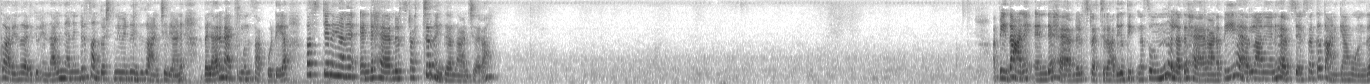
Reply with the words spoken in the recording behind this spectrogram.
അറിയുന്നതായിരിക്കും. എന്നാലും ഞാൻ എന്റെ ഒരു സന്തോഷത്തിന് വേണ്ടി നിങ്ങൾക്ക് കാണിച്ചു തരികയാണ്. അപ്പോൾ എല്ലാവരും മാക്സിമം ഒന്ന് സപ്പോർട്ട് ചെയ്യുക. ഫസ്റ്റ് തന്നെ ഞാൻ എന്റെ ഹെയറിന്റെ ഒരു സ്ട്രക്ചർ നിങ്ങൾക്ക് ഞാൻ കാണിച്ചു തരാം. അപ്പൊ ഇതാണ് എന്റെ ഹെയറിന്റെ ഒരു സ്ട്രക്ചർ അധികം തിക്നെസ് ഒന്നും ഇല്ലാത്ത ഹെയർ ആണ്. അപ്പൊ ഈ ഹെയറിലാണ് ഞാൻ ഹെയർ സ്റ്റൈൽസ് ഒക്കെ കാണിക്കാൻ പോകുന്നത്.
